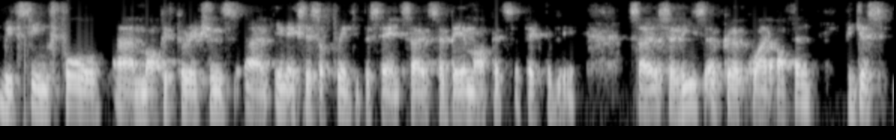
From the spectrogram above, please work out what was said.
we've seen four uh, market corrections uh, in excess of 20%. So, so bear markets effectively. So, so these occur quite often. If you just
